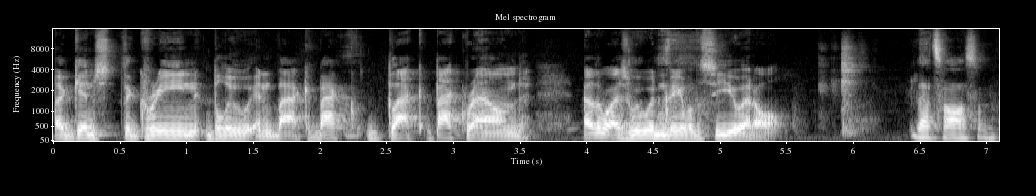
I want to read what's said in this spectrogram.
against the green, blue, and black back black background. Otherwise, we wouldn't be able to see you at all. That's awesome.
